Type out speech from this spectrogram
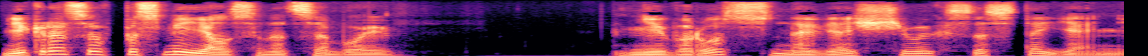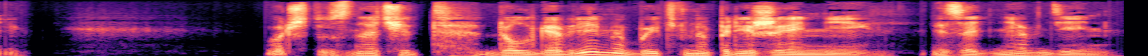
Некрасов посмеялся над собой. Невроз навязчивых состояний. Вот что значит долгое время быть в напряжении, изо дня в день.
